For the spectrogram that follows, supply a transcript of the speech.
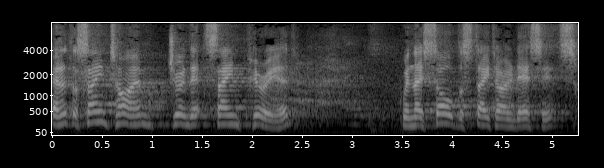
And at the same time, during that same period, when they sold the state owned assets,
